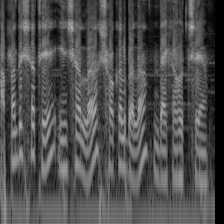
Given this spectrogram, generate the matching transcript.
আপনাদের সাথে ইনশাল্লাহ সকালবেলা দেখা হচ্ছে।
